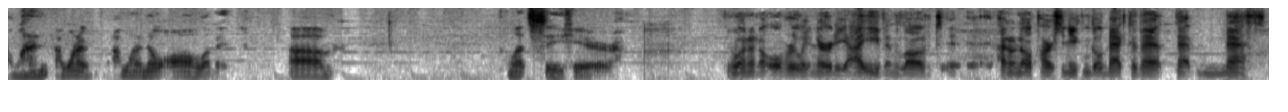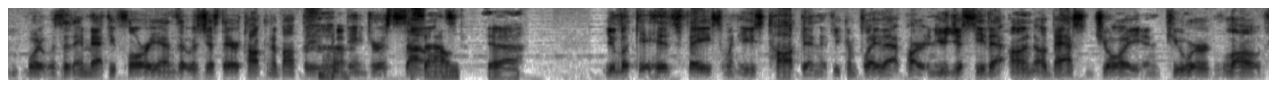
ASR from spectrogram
I want to, I want to, I want to know all of it. Um, let's see here. you want to know overly nerdy i even loved i don't know parson you can go back to that that math what was his name matthew Florianz that was just there talking about the dangerous sounds Sound. Yeah. you look at his face when he's talking if you can play that part and you just see that unabashed joy and pure love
